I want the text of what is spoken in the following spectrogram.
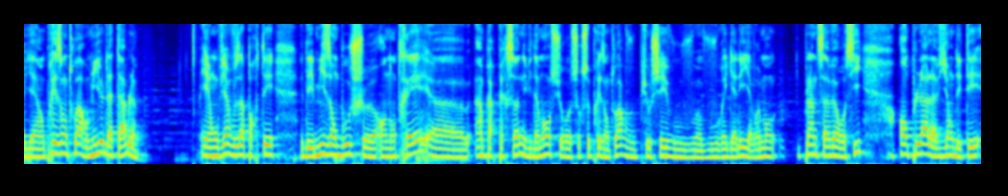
il y a un présentoir au milieu de la table. Et on vient vous apporter des mises en bouche euh, en entrée, euh, un par personne évidemment sur, sur ce présentoir. Vous piochez, vous, vous vous régalez. Il y a vraiment plein de saveurs aussi. En plat, la viande était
